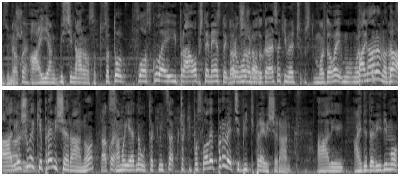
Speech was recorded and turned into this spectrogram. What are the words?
Razumeš? Tako je. A ja, mislim, naravno, sa, sa to floskula i pra, opšte mesto je Dobro, možemo rad... do kraja svaki meč, možda ovaj... Možda pa naravno, naš, da, ali još uvek je previše rano, Tako je. samo jedna utakmica, čak i posle ove prve će biti previše rano. Ali, ajde da vidimo,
